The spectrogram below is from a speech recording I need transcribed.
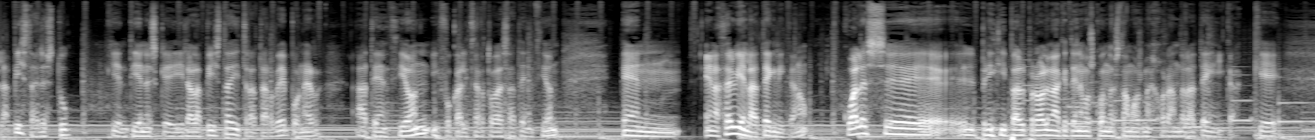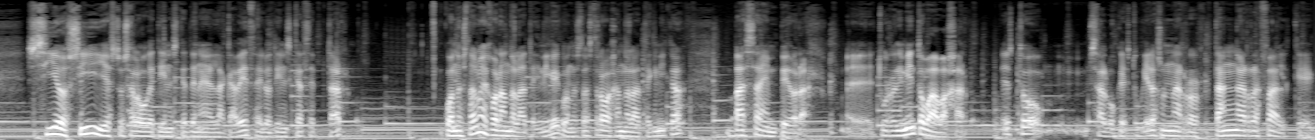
la pista. Eres tú quien tienes que ir a la pista y tratar de poner atención y focalizar toda esa atención en, en hacer bien la técnica, ¿no? ¿Cuál es eh, el principal problema que tenemos cuando estamos mejorando la técnica? Que sí o sí, y esto es algo que tienes que tener en la cabeza y lo tienes que aceptar, cuando estás mejorando la técnica y cuando estás trabajando la técnica, vas a empeorar. Eh, tu rendimiento va a bajar. Esto, salvo que estuvieras un error tan garrafal que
